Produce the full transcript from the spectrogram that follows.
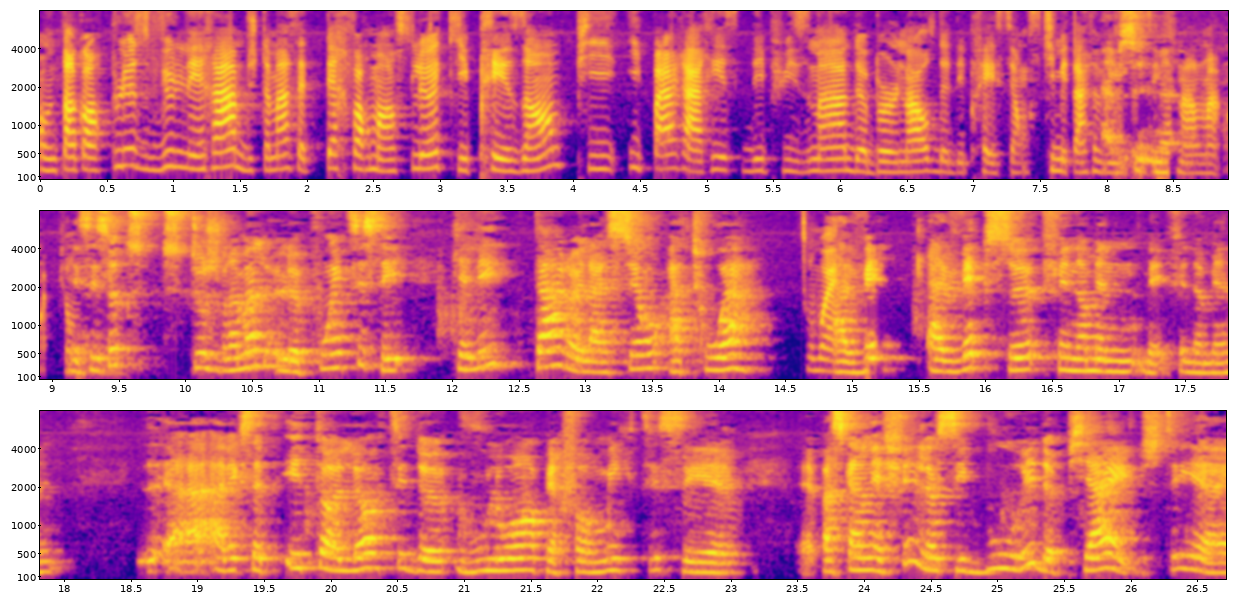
on est encore plus vulnérable justement à cette performance-là qui est présente, puis hyper à risque d'épuisement, de burn-out, de dépression, ce qui m'est arrivé finalement. Mais c'est ça, tu, touches vraiment le point, tu sais, c'est quelle est ta relation à toi avec, avec ce phénomène, ben, phénomène, euh, avec cet état-là, tu sais, de vouloir performer, tu sais, c'est... Euh, parce qu'en effet, là, c'est bourré de pièges, tu sais, euh,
